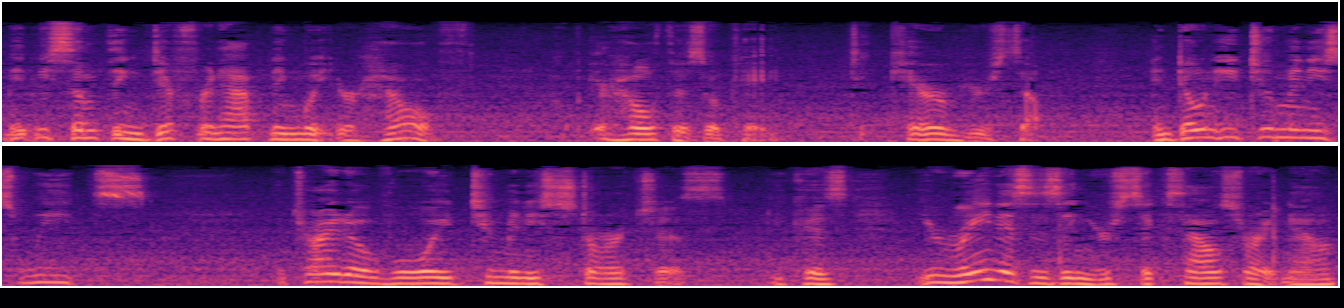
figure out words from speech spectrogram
Maybe something different happening with your health. Hope your health is okay. Take care of yourself. And don't eat too many sweets. And try to avoid too many starches because Uranus is in your sixth house right now.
